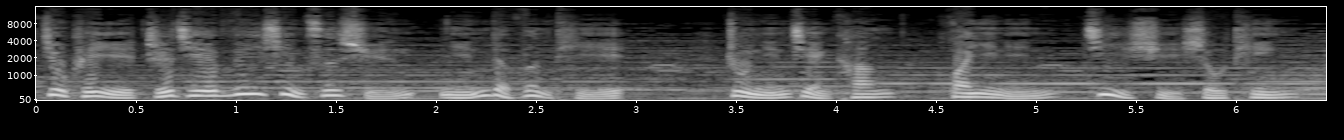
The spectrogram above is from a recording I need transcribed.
就可以直接微信咨询您的问题。祝您健康，欢迎您继续收听。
